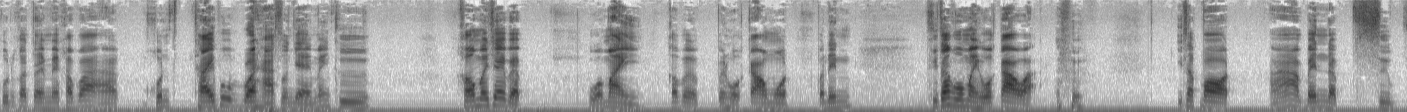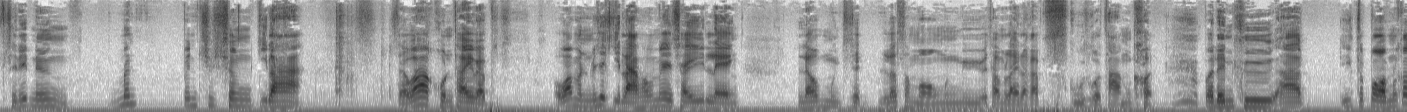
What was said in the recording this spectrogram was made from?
คุณเข้าใจไหมครับว่าคนไทยผู้บริหารส่วนใหญ่แม่งคือเขาไม่ใช่แบบหัวใหม่เขาแบบเป็นหัวเก่าหมด ประเด็น คือทั้งหัวใหม่หัวเก่าอะอีสปอร์ตอ่าเป็นแบบสืบชนิดหนึ่งมันเป็นเชิงกีฬา แต่ว่าคนไทยแบบบอกว่ามันไม่ใช่กีฬาเพราะมันไม่ได้ใช้แรง แล้วมึงจะแล้วสมองมึงมีไว้ทำอะไรล่ะครับ กูโทรถามมึงก่อน ประเด็นคืออ่าอีสปอร์ตมันก็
